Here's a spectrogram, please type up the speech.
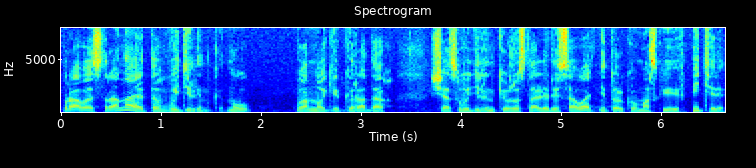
правая сторона, это выделенка. Ну, во многих городах сейчас выделенки уже стали рисовать, не только в Москве и в Питере.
